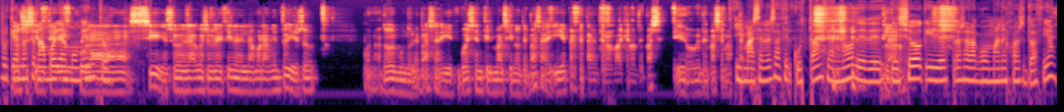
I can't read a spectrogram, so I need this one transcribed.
Porque no, se, enamora al momento. Sí, eso es algo que se suele decir en el enamoramiento y eso bueno, a todo el mundo le pasa y te puedes sentir mal si no te pasa y es perfectamente normal que no te pase y que te pase más. Y más en esas circunstancias, ¿no? De, de, shock y de ostras, ahora cómo manejo la situación.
